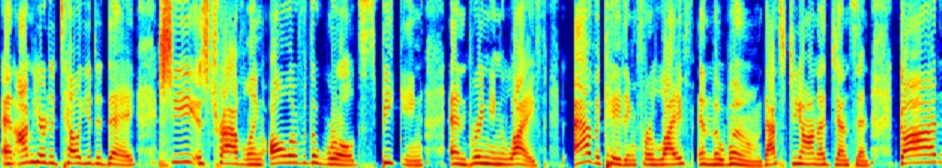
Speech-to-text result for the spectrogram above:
And I'm here to tell you today, she is traveling all over the world speaking and bringing life, advocating for life in the womb. That's Gianna Jessen. God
